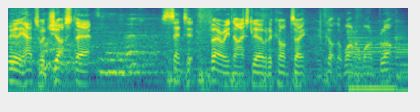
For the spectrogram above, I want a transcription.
Really had to adjust there. Sent it very nicely over to Conte. Who got the one-on-one -on -one block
